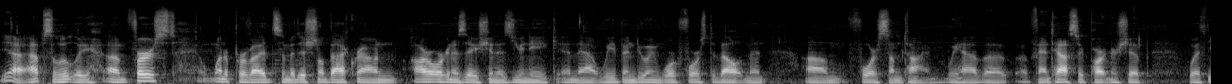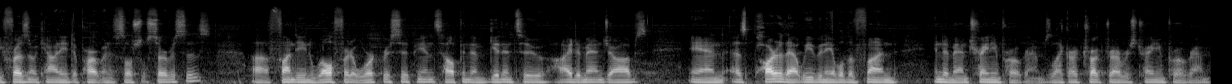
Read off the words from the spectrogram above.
Yeah, absolutely. Um, first, I want to provide some additional background. Our organization is unique in that we've been doing workforce development um, for some time. We have a, a fantastic partnership with the Fresno County Department of Social Services, uh, funding welfare to work recipients, helping them get into high demand jobs. And as part of that, we've been able to fund in-demand training programs, like our truck drivers training program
